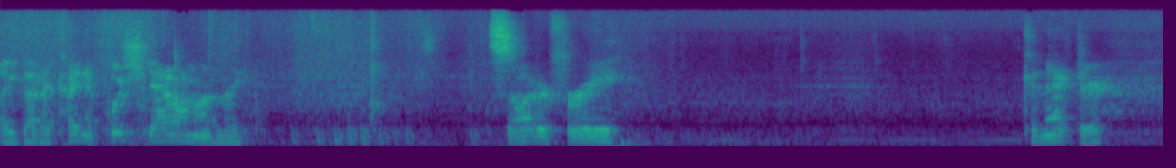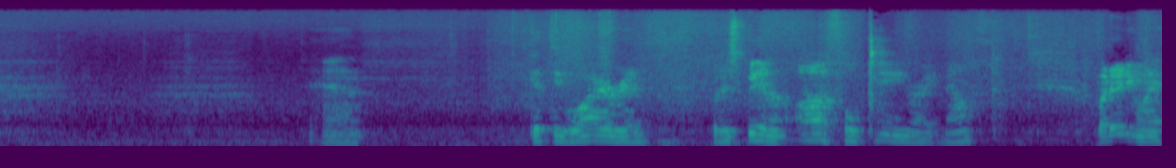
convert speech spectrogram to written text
I gotta kind of push down on the solder free connector and get the wire in but it's being an awful pain right now but anyway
